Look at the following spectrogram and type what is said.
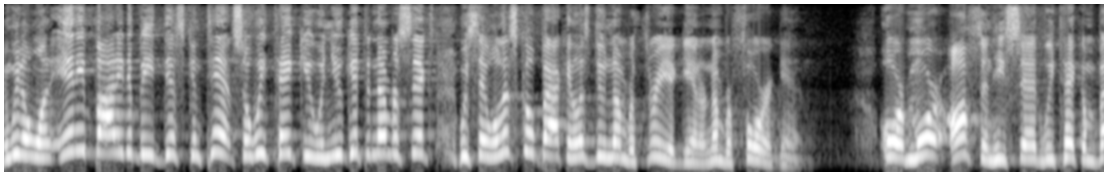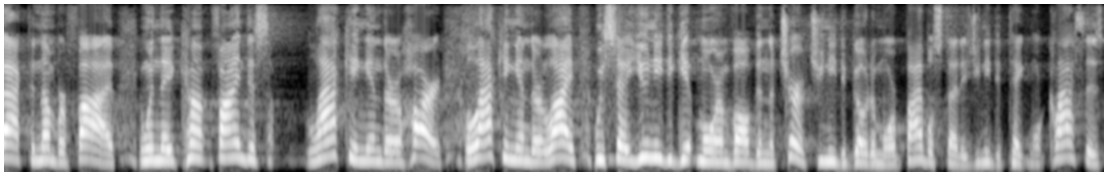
And we don't want anybody to be discontent. So we take you, when you get to number six, we say, well, let's go back and let's do number three again or number four again. Or more often, he said, we take them back to number five. And when they come, find this lacking in their heart, lacking in their life, we say, you need to get more involved in the church. You need to go to more Bible studies. You need to take more classes.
